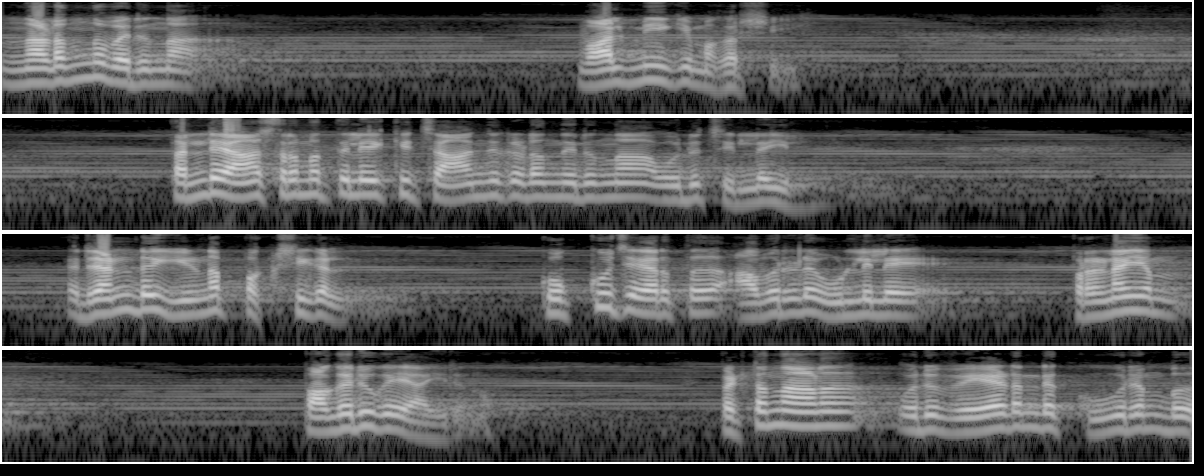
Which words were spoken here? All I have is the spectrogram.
നടന്നു വരുന്ന വാൽമീകി മഹർഷി തന്റെ ആശ്രമത്തിലേക്ക് ചാഞ്ഞു കിടന്നിരുന്ന ഒരു ചില്ലയിൽ രണ്ട് ഇണപ്പക്ഷികൾ കൊക്കു ചേർത്ത് അവരുടെ ഉള്ളിലെ പ്രണയം പകരുകയായിരുന്നു. പെട്ടെന്നാണ് ഒരു വേടന്റെ കൂരമ്പ്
